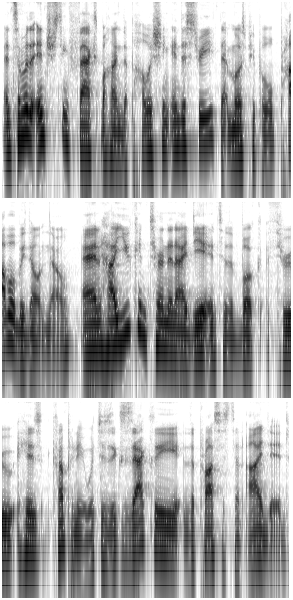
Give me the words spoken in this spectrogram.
and some of the interesting facts behind the publishing industry that most people probably don't know, and how you can turn an idea into the book through his company, which is exactly the process that I did,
